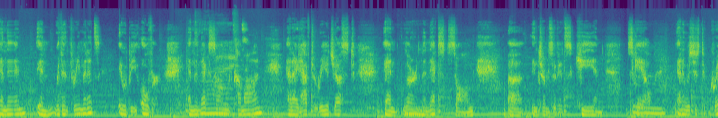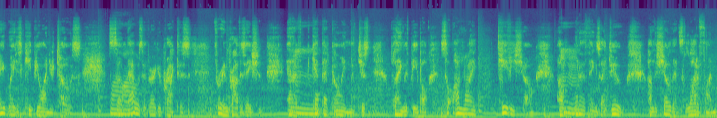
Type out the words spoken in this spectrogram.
and then in within three minutes it would be over. And the next song would come on and i'd have to readjust and learn the next song uh, in terms of its key and scale. Mm. and it was just a great way to keep you on your toes. So that was a very good practice for improvisation. And Mm. i've kept that going with just playing with people. So on my TV show, um, one of the things I do on the show that's a lot of fun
